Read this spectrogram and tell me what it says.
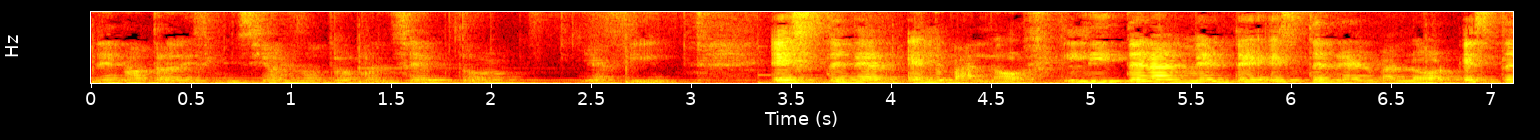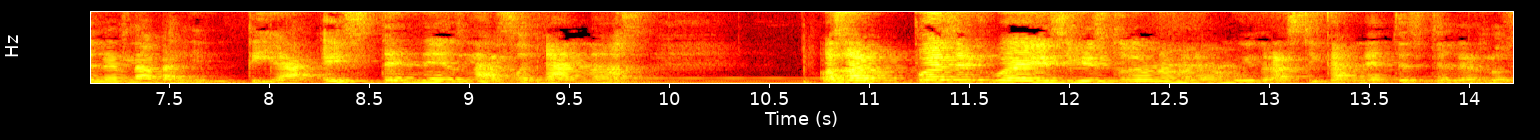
en otra definición, en otro concepto, y así, es tener el valor. Literalmente es tener el valor, es tener la valentía, es tener las ganas. O sea, puede ser que voy a decir esto de una manera muy drástica, neta es tener los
